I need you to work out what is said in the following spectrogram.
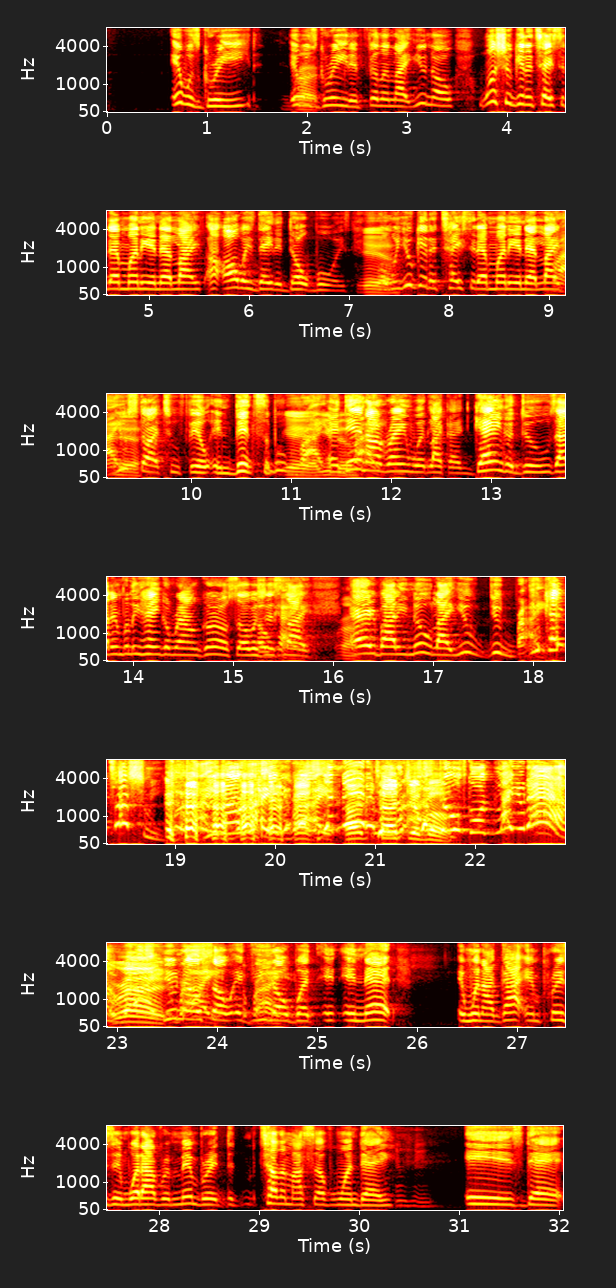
it was greed. It was greed and feeling like you know, once you get a taste of that money in that life, I always dated dope boys. Yeah. But when you get a taste of that money in that life, Right. you Yeah. start to feel invincible. Yeah, Right. you and do. then I Right. ran with like a gang of dudes. I didn't really hang around girls, so it was just like Right. everybody knew, like you, you, you can't touch me. You know, you Right, can't, you can't right. get near to me. Them Untouchable. dudes gonna lay you down. Right. You know, Right, so it, you know, but in, in that, and when I got in prison, what I remembered th- telling myself one day Mm-hmm. is that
